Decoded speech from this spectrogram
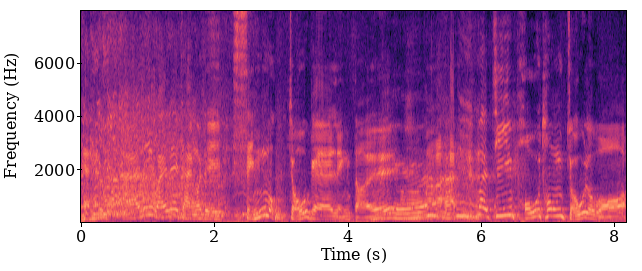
誒呢位咧就係我哋醒目組嘅領隊，咁啊至於普通組咯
